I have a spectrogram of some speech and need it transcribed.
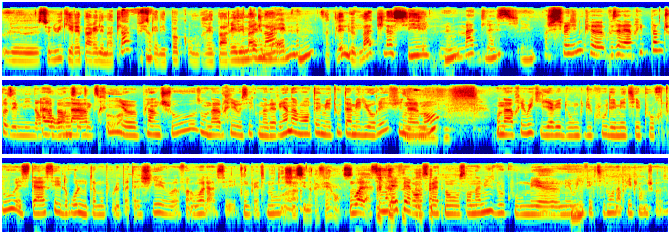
le, celui qui réparait les matelas, puisqu'à l'époque on réparait les C'était le matelas, même. s'appelait le matelassier. Le matelassier. Je s'imagine que vous avez appris plein de choses, Emeline, en Alors, on a cette expo. appris euh, plein de choses. On a appris aussi qu'on n'avait rien inventé, mais tout amélioré finalement. on a appris, oui, qu'il y avait donc du coup des métiers pour tout, et c'était assez drôle, notamment pour le patachier. Enfin, voilà, c'est complètement. Patachier, euh, c'est une référence. Voilà, c'est une référence maintenant. On s'en amuse beaucoup, mais euh, mais oui, effectivement, on a appris plein de choses.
